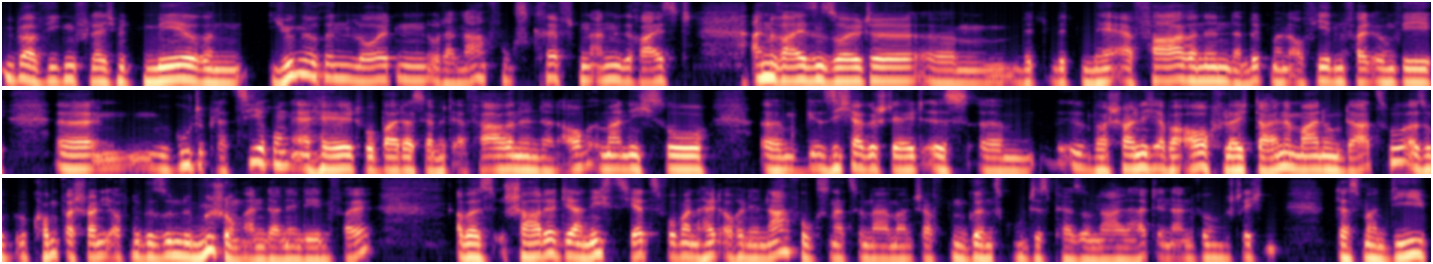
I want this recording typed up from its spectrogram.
überwiegend vielleicht mit mehreren jüngeren Leuten oder Nachwuchskräften angereist, anreisen sollte, ähm, mit, mit mehr Erfahrenen, damit man auf jeden Fall irgendwie äh, eine gute Platzierung erhält, wobei das ja mit Erfahrenen dann auch immer nicht so ähm, sichergestellt ist. Ähm, wahrscheinlich aber auch vielleicht deine Meinung dazu, also kommt wahrscheinlich auf eine gesunde Mischung an dann in dem Fall. Aber es schadet ja nichts jetzt, wo man halt auch in den Nachwuchsnationalmannschaften ganz gutes Personal hat, in Anführungsstrichen, dass man die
